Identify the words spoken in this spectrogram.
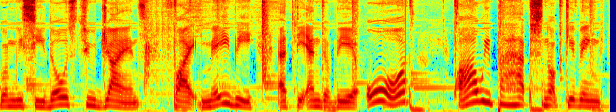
when we see those two giants fight maybe at the end of the year or are we perhaps not giving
